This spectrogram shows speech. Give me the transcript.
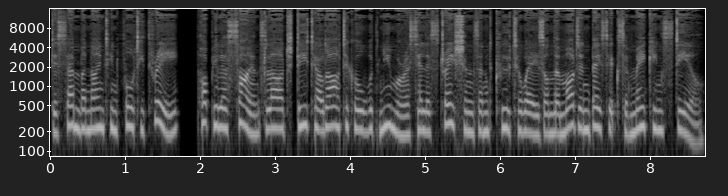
December 1943, Popular Science large detailed article with numerous illustrations and cutaways on the modern basics of making steel.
